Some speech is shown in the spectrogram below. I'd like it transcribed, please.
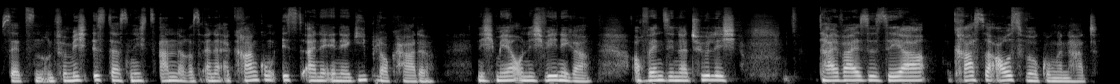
setzen. Und für mich ist das nichts anderes. Eine Erkrankung ist eine Energieblockade. Nicht mehr und nicht weniger. Auch wenn sie natürlich teilweise sehr krasse Auswirkungen hat.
